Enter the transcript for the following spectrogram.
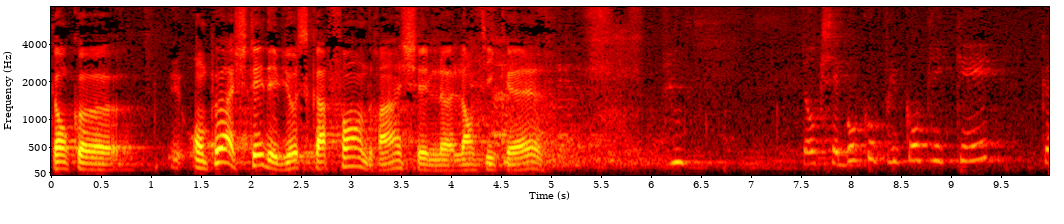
Donc, euh, on peut acheter des vieux scaphandres hein, chez l'antiquaire. Donc, c'est beaucoup plus compliqué que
